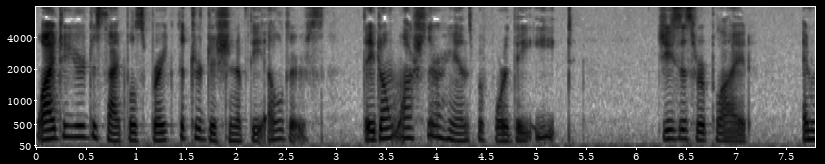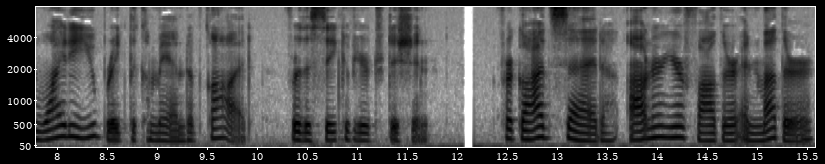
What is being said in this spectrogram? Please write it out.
Why do your disciples break the tradition of the elders? They don't wash their hands before they eat. Jesus replied, And why do you break the command of God for the sake of your tradition? For God said, Honor your father and mother,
